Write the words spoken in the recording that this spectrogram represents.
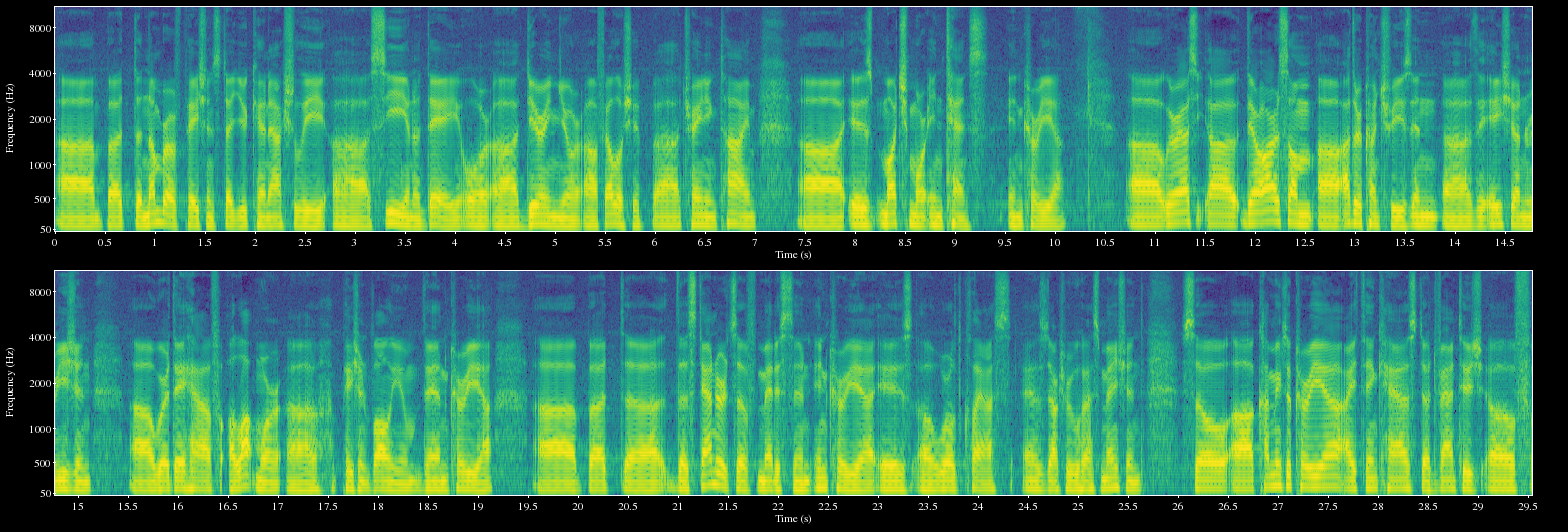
uh, but the number of patients that you can actually uh, see in a day or uh, during your uh, fellowship uh, training time is much more intense in Korea. whereas there are some other countries in the Asian region uh, where they have a lot more uh, patient volume than Korea. Uh, but uh, the standards of medicine in Korea is uh, world class, as Dr. Woo has mentioned. So coming to Korea, I think, has the advantage of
